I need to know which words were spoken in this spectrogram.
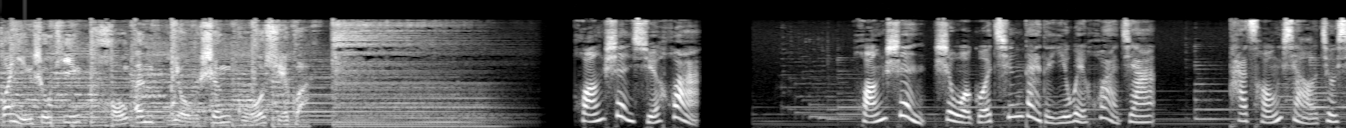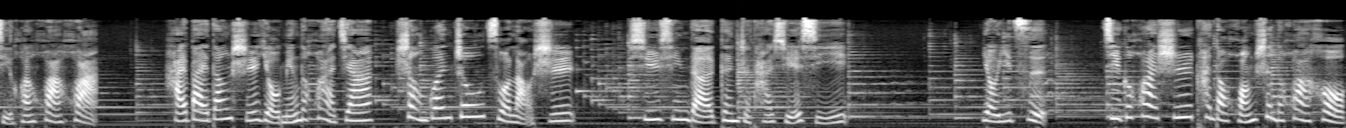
欢迎收听洪恩有声国学馆。黄慎学画。黄慎是我国清代的一位画家，他从小就喜欢画画，还拜当时有名的画家上官周做老师，虚心的跟着他学习。有一次，几个画师看到黄慎的画后，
